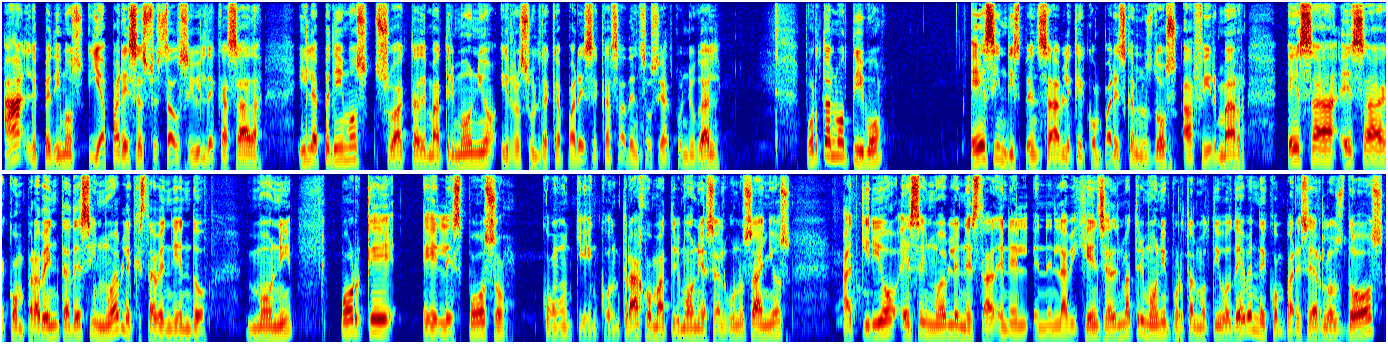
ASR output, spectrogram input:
Ah, le pedimos y aparece su estado civil de casada y le pedimos su acta de matrimonio y resulta que aparece casada en sociedad conyugal. Por tal motivo, es indispensable que comparezcan los dos a firmar esa, esa compraventa de ese inmueble que está vendiendo Moni, porque el esposo con quien contrajo matrimonio hace algunos años adquirió ese inmueble en, esta- en, el- en la vigencia del matrimonio y por tal motivo deben de comparecer los dos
